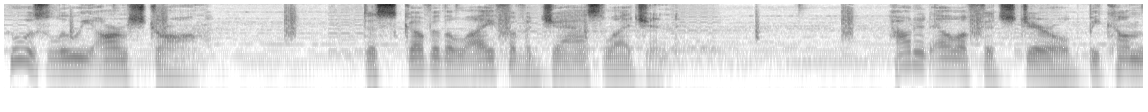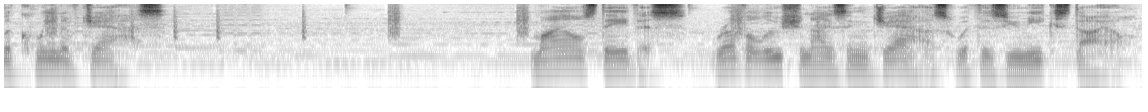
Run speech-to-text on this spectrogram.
Who is Louis Armstrong? Discover the life of a jazz legend. How did Ella Fitzgerald become the queen of jazz? Miles Davis, revolutionizing jazz with his unique style.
